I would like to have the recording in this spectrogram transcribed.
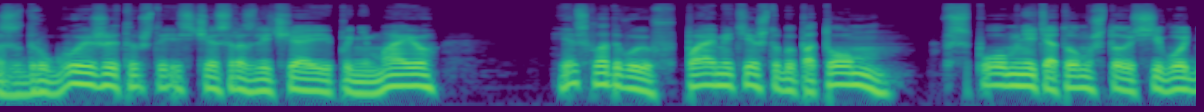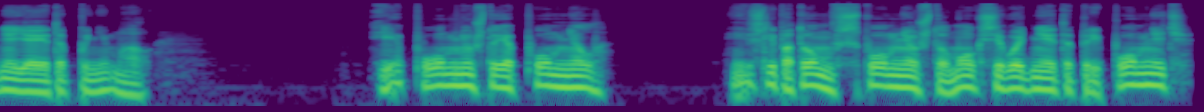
с другой же, то, что я сейчас различаю и понимаю, я складываю в памяти, чтобы потом вспомнить о том, что сегодня я это понимал. Я помню, что я помнил. Если потом вспомню, что мог сегодня это припомнить,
